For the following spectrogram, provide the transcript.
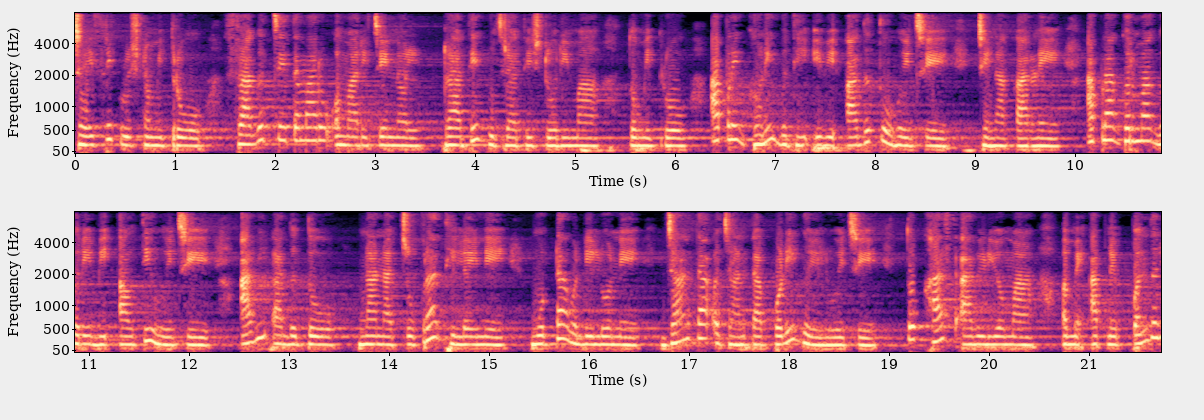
જય શ્રી કૃષ્ણ મિત્રો. સ્વાગત છે તમારું અમારી ચેનલ રાધે ગુજરાતી સ્ટોરીમાં. તો મિત્રો, આપણે ઘણી બધી એવી આદતો હોય છે, જેના કારણે આપણા ઘરમાં ગરીબી આવતી હોય છે. આવી આદતો નાના છોકરાથી લઈને મોટા વડીલોને જાણતા અજાણતા પડી ગયેલ હોય છે. તો ખાસ આ વિડીયોમાં અમે આપને પંદર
